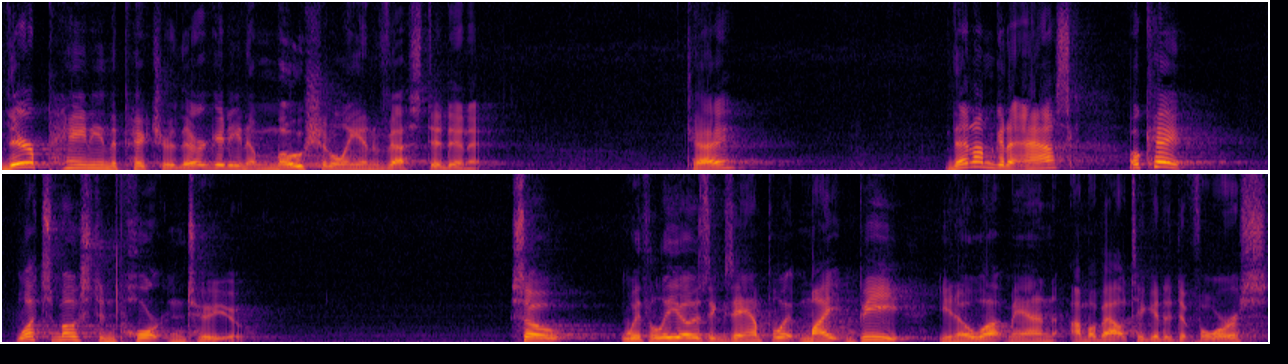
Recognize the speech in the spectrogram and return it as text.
they're painting the picture. They're getting emotionally invested in it. Okay? Then I'm going to ask, okay, what's most important to you? So with Leo's example, it might be, you know what, man, I'm about to get a divorce.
